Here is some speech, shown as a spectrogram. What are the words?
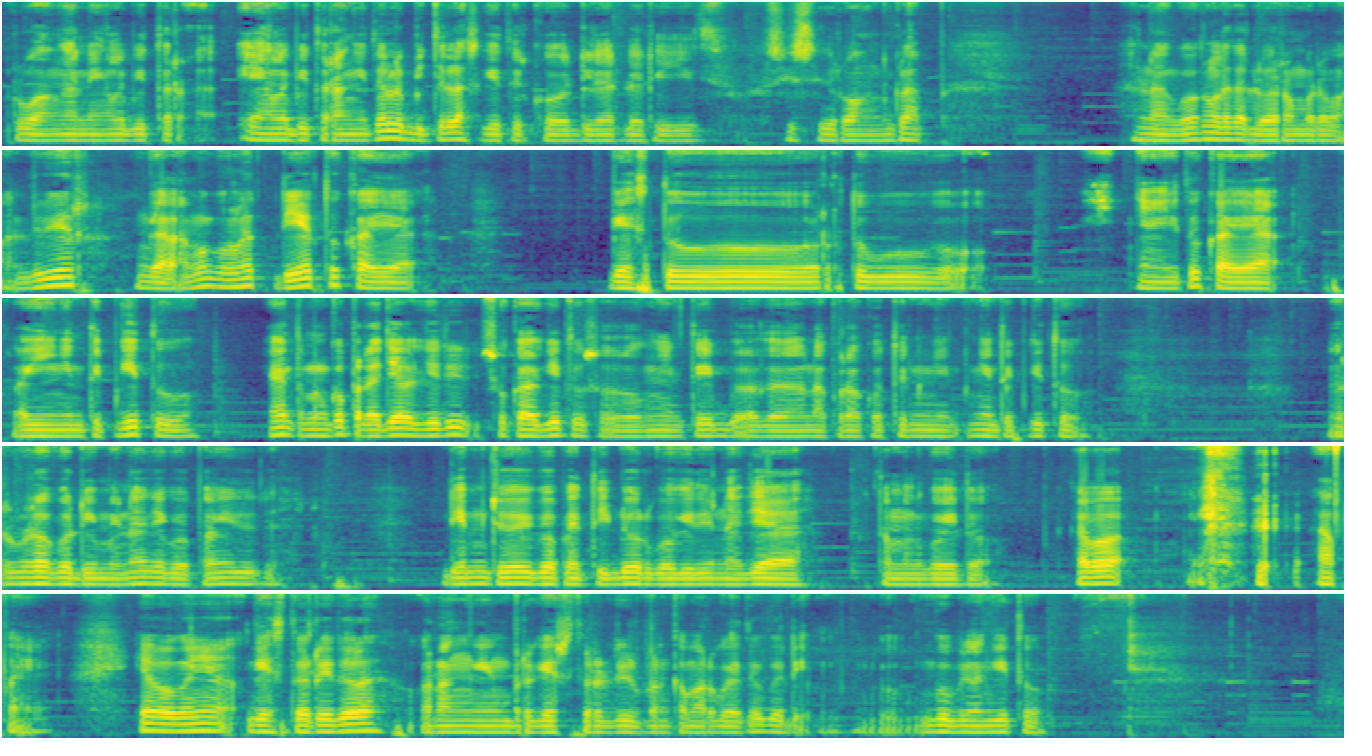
ruangan yang lebih ter yang lebih terang itu lebih jelas gitu kalau dilihat dari sisi ruangan gelap. Nah gue ngeliat ada orang bermandir nggak lama gue ngeliat dia tuh kayak gestur tubuhnya itu kayak lagi ngintip gitu. Yang temen gue pada jalan jadi suka gitu selalu ngintip agak nakut-nakutin ngintip gitu. Terus gue diemin aja gue panggil gitu diem cuy gue pengen tidur gue gituin aja temen gue itu. Apa? Apa ya? Ya pokoknya gestur itulah orang yang bergestur di depan kamar gue itu gue diem. Gue, gue bilang gitu.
